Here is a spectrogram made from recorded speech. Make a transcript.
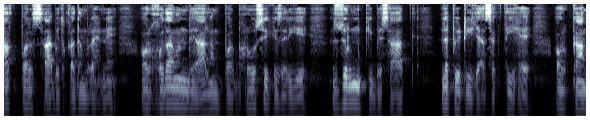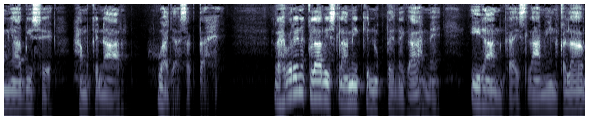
حق پر ثابت قدم رہنے اور خدا مند عالم پر بھروسے کے ذریعے ظلم کی بسات لپیٹی جا سکتی ہے اور کامیابی سے ہمکنار ہوا جا سکتا ہے۔ رہبر انقلاب اسلامی کے نقطۂ نگاہ میں ایران کا اسلامی انقلاب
